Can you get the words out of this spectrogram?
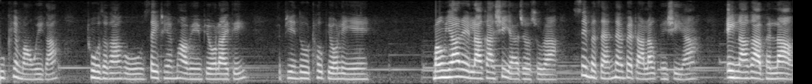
ဦးခင်မောင်ဝေးကထိုစကားကိုစိတ်ထဲမှပင်ပြောလိုက်သည်အပြင်သို့ထုတ်ပြောလျင်မောင်ရတဲ့လာက800ကျော်ဆိုတာစင့်ပစံနှံ့ဘက်တာလောက်ပဲရှိတာအိမ်လာကဘလောက်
